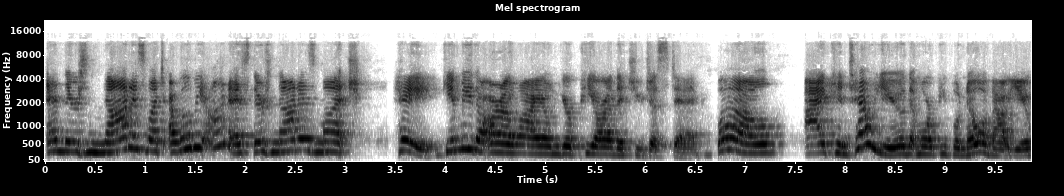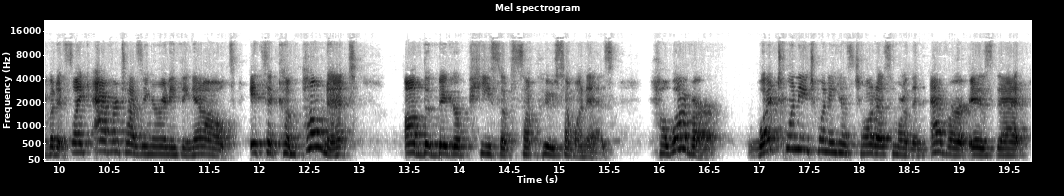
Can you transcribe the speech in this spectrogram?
And there's not as much, I will be honest, there's not as much hey, give me the ROI on your PR that you just did. Well, I can tell you that more people know about you, but it's like advertising or anything else. It's a component of the bigger piece of some, who someone is. However, what 2020 has taught us more than ever is that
